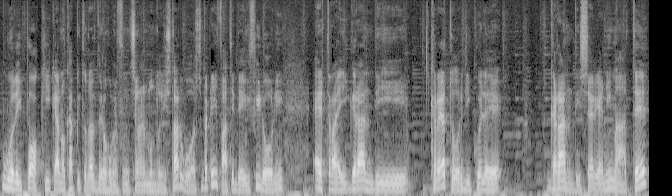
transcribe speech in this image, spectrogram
uno dei pochi che hanno capito davvero come funziona il mondo di Star Wars, perché infatti Dave Filoni è tra i grandi creatori di quelle grandi serie animate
